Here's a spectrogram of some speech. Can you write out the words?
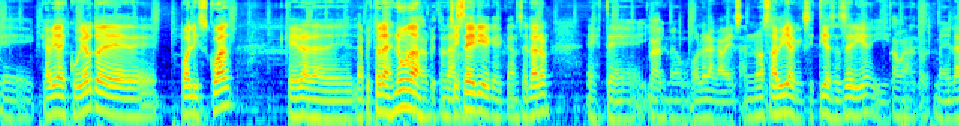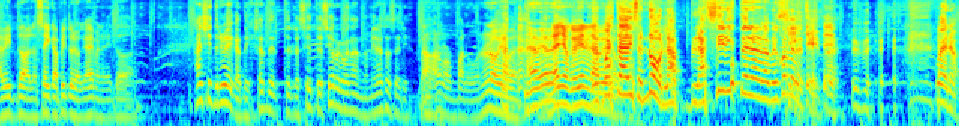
eh, que había descubierto de, de Police Squad, que era la de la pistola desnuda, Ah, la pistola la desnuda. serie que cancelaron. Este, y me voló la cabeza. No sabía que existía esa serie y me la vi todos los seis capítulos que hay, me la vi todos. Angie Tribeca, te, ya te, te lo, sigo- te sigo recomendando. Mirá esa serie. No, no, no, no, no lo voy a ver. No, voy a El año que viene la Después veo. está, dicen, no, la, la serie esta era la mejor de la serie. bueno,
